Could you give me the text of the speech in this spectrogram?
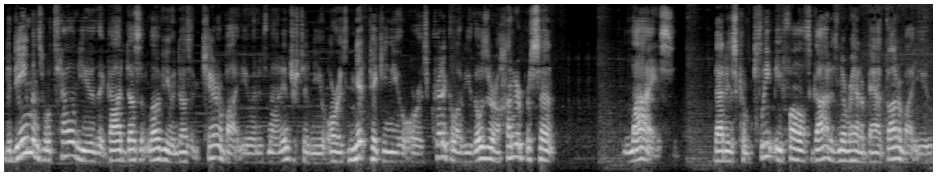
the demons will tell you that God doesn't love you and doesn't care about you and is not interested in you or is nitpicking you or is critical of you. Those are 100% lies. That is completely false. God has never had a bad thought about you.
